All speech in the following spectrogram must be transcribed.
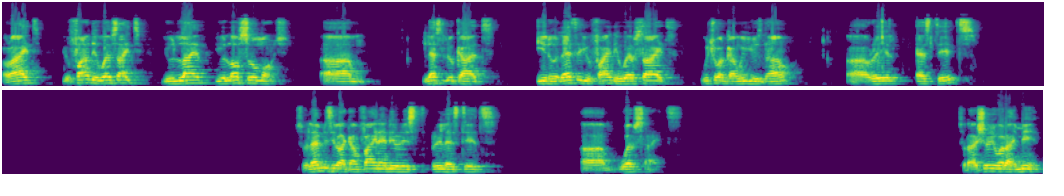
All right. You found a website you like, you love so much. Um, let's look at, you know, let's say you find a website. Which one can we use now? Uh, real estate. So let me see if I can find any real estate um, websites. So I'll show you what I mean.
